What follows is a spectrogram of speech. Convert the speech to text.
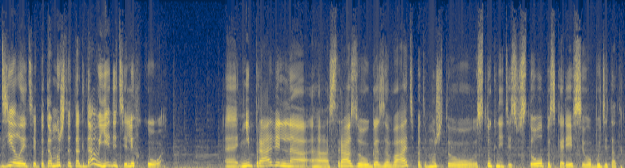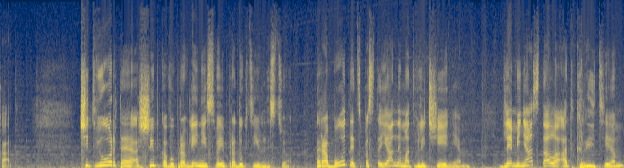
делаете, потому что тогда вы едете легко. Э, неправильно э, сразу газовать, потому что стукнетесь в столб, и, скорее всего, будет откат. Четвертая ошибка в управлении своей продуктивностью. Работать с постоянным отвлечением. Для меня стало открытием,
